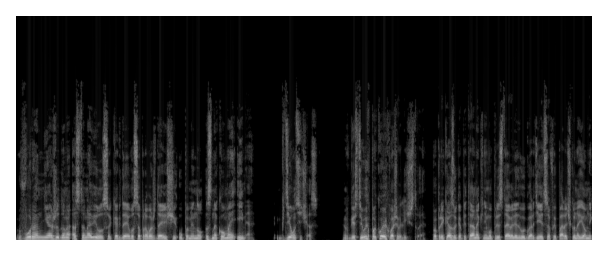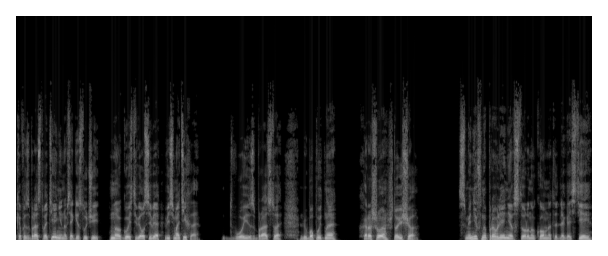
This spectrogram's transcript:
Ворон неожиданно остановился, когда его сопровождающий упомянул знакомое имя. «Где он сейчас?» «В гостевых покоях, Ваше Величество. По приказу капитана к нему приставили двух гвардейцев и парочку наемников из Братства Тени, на всякий случай, но гость вел себя весьма тихо». «Двое из Братства? Любопытно. Хорошо, что еще?» Сменив направление в сторону комнаты для гостей,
